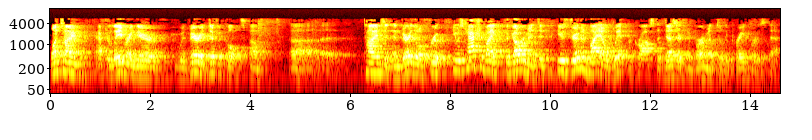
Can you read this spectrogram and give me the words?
one time, after laboring there with very difficult um, uh, times and, and very little fruit, he was captured by the government and he was driven by a whip across the desert in Burma until he prayed for his death.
